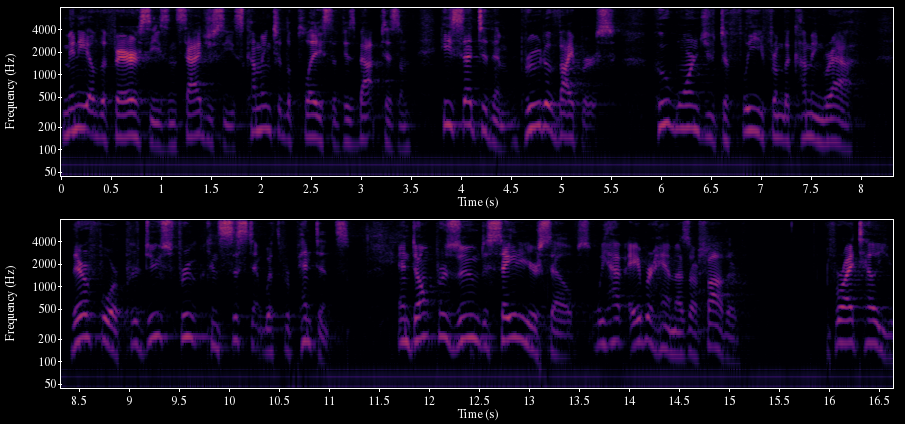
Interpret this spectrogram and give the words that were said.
many of the Pharisees and Sadducees coming to the place of his baptism, he said to them, Brood of vipers, who warned you to flee from the coming wrath? Therefore, produce fruit consistent with repentance. And don't presume to say to yourselves, We have Abraham as our father. For I tell you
